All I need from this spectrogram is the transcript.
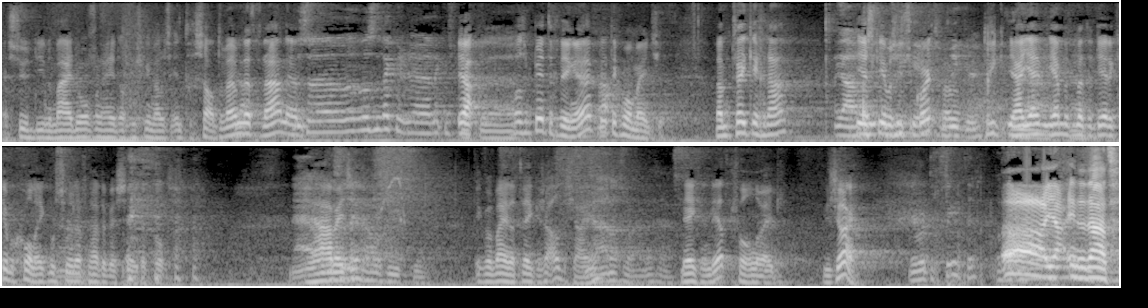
En stuurde die naar mij door van, hé, dat is misschien wel eens interessant. En we hebben het net gedaan en Dus dat was een lekker, lekker sport. ja, het was een pittig ding hè, pittig momentje. We hebben het twee keer gedaan. Ja, De eerste keer was iets te kort. We Drie hebben keer. drie- ja, jij, jij bent met de derde keer begonnen. Ik moest wel even naar de wc, dat klopt. Nee, Ja, weet je. Ik ben bijna twee keer zo oud als jij? Ja, dat is waar. Dat is waar. 39 volgende week. Bizar. Je wordt toch 40? Ah, ja, inderdaad.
